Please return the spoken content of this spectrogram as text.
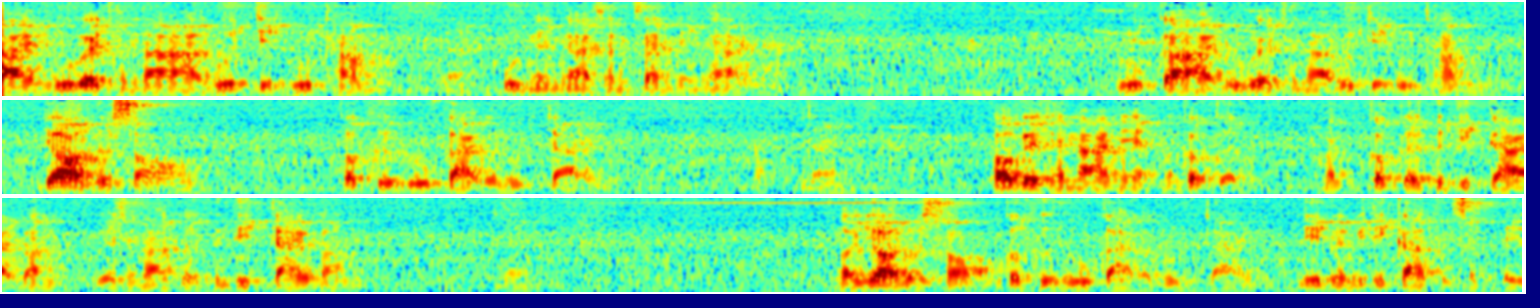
าย รู้เวทนา รู้จิตรู้ธรรมนะพูดง่ายๆสั้นๆง่ายๆนะ รู้กาย รู้เวทนา รู้จิต รู้ธรรม ย่อหรือสองก็คือรู้กายกับรู้ใจนะเพราะเวทนาเนี่ยมันก็เกิดมันก็เกิดขึ้นที่กายบ้าง เวทนาเกิดขึ้นที่ใจบ้างนะเราย่อหรือสองก็คือรู้กายกับรู้ใจ นี่เป็นวิธีการฝึกสติ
